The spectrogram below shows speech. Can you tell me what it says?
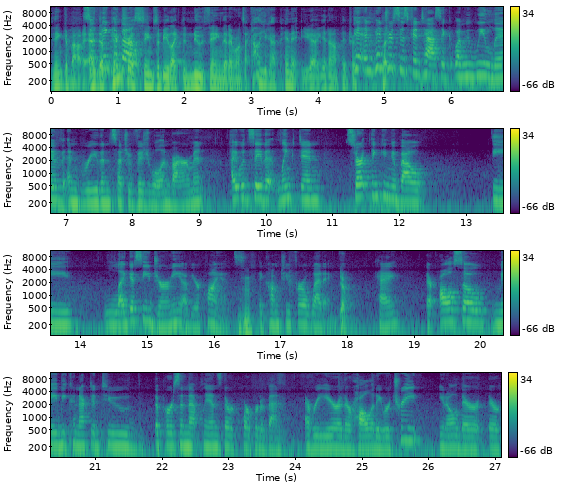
think about it. So and the Pinterest about- seems to be like the new thing that everyone's like, oh, you got to pin it. You got to get it on Pinterest. And But- Pinterest is fantastic. I mean, we live and breathe in such a visual environment. I would say that LinkedIn, start thinking about the legacy journey of your clients. Mm-hmm. They come to you for a wedding. Yep. Okay. They're also maybe connected to the person that plans their corporate event every year, their holiday retreat, you know, their their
